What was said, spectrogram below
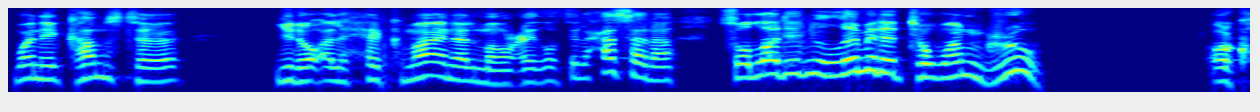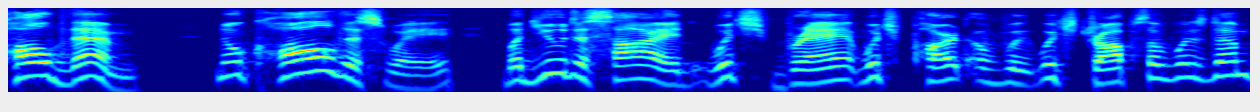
when it comes to, you know, al-hikmah and al-maw'idat al-hasana. So Allah didn't limit it to one group or call them. No, call this way, but you decide which brand, which part of which drops of wisdom,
